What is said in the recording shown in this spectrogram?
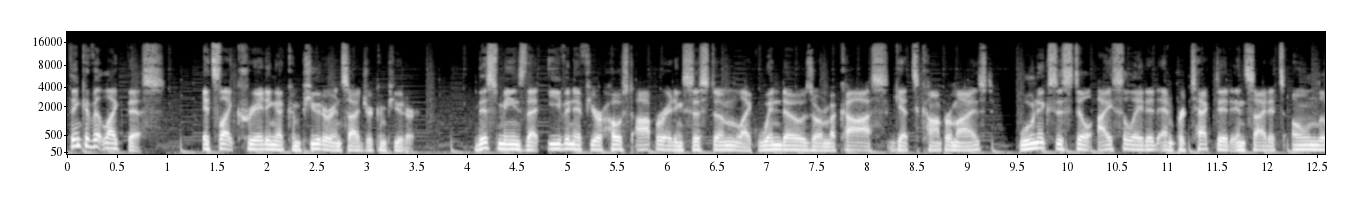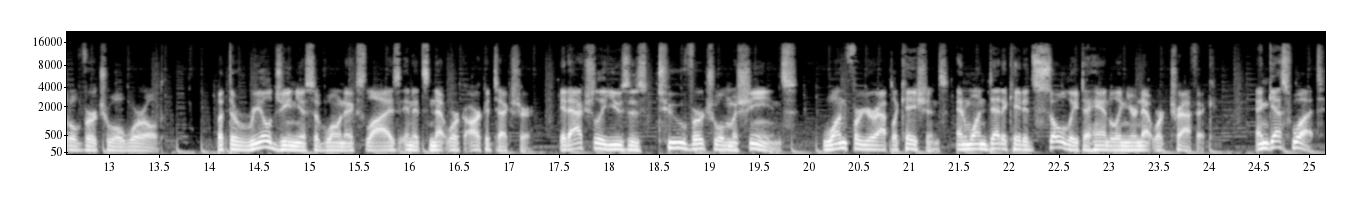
think of it like this. It's like creating a computer inside your computer. This means that even if your host operating system like Windows or macOS gets compromised, Whonix is still isolated and protected inside its own little virtual world. But the real genius of Whonix lies in its network architecture. It actually uses two virtual machines, one for your applications, and one dedicated solely to handling your network traffic. And guess what?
